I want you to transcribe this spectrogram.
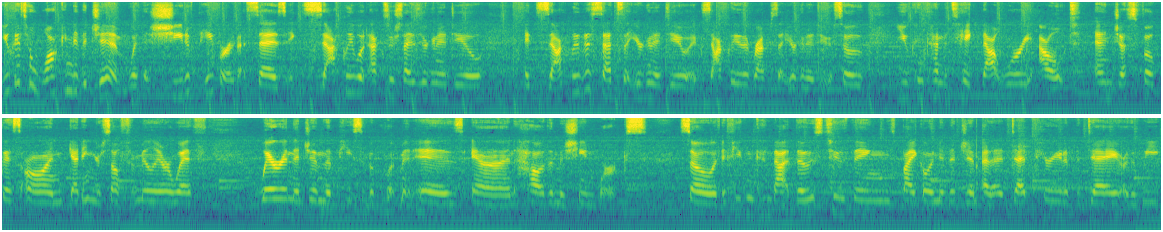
You get to walk into the gym with a sheet of paper that says exactly what exercise you're gonna do, exactly the sets that you're gonna do, exactly the reps that you're gonna do. So you can kind of take that worry out and just focus on getting yourself familiar with where in the gym the piece of equipment is and how the machine works. So if you can combat those two things by going to the gym at a dead period of the day or the week,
